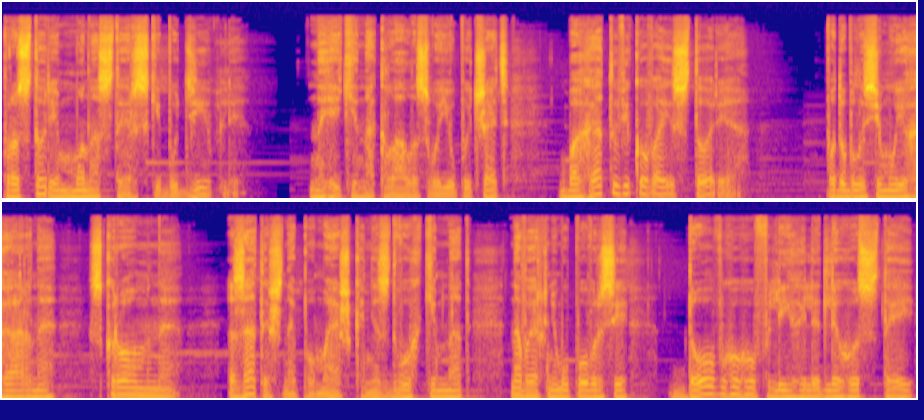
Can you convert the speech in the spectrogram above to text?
просторі монастирські будівлі, на які наклала свою печать багатовікова історія. Подобалось йому і гарне, скромне, затишне помешкання з двох кімнат на верхньому поверсі довгого флігеля для гостей,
